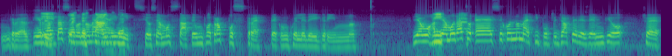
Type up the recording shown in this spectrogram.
in, real- in Sì, realtà secondo me sangue. all'inizio siamo state un po' troppo strette con quelle dei Grimm. Abbiamo, Sì. abbiamo dato, eh, secondo me tipo già per esempio, cioè,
